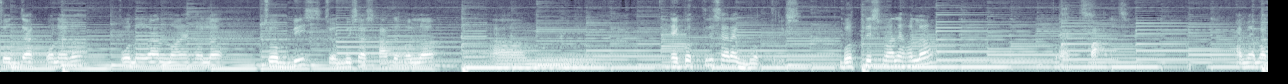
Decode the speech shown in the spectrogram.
চোদ্দ এক পনেরো পনেরো আর নয় হলো চব্বিশ চব্বিশ আর সাথে হলো একত্রিশ আর এক বত্রিশ। বত্রিশ মানে হলো পাঁচ। আমি আবার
